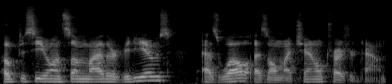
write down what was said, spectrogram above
Hope to see you on some of my other videos, as well as on my channel Treasure Town.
